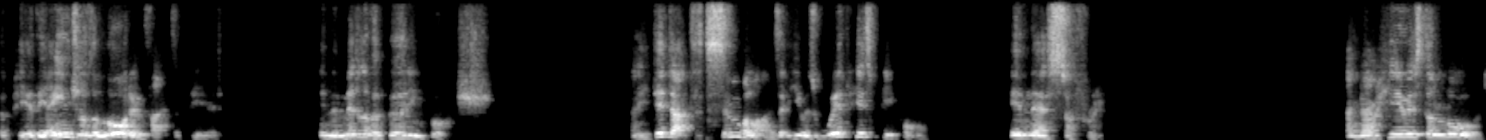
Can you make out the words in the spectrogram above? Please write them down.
appeared, the angel of the Lord, in fact, appeared in the middle of a burning bush. And he did that to symbolize that he was with his people in their suffering. And now here is the Lord,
